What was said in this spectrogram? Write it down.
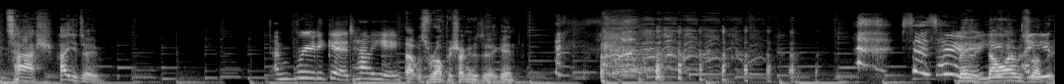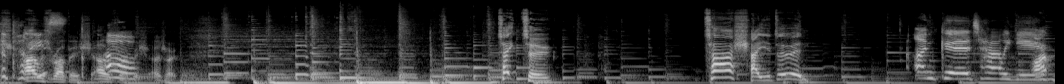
Tash, how you doing? I'm really good. How are you? That was rubbish. I'm going to do it again. Says who? Me? You, no, I was rubbish. I was rubbish. I was Oh. rubbish. I was rubbish. Take two. Tash, how you doing? I'm good. How are you? I'm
